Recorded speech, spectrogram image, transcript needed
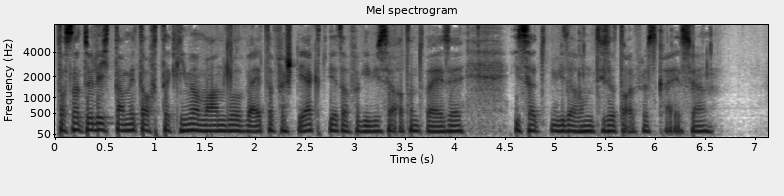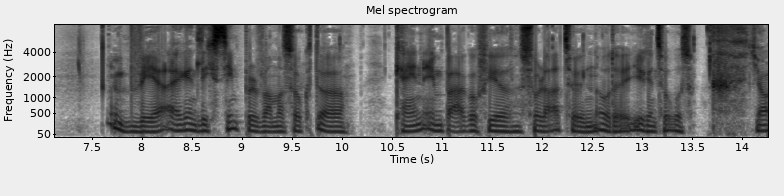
Dass natürlich damit auch der Klimawandel weiter verstärkt wird auf eine gewisse Art und Weise, ist halt wiederum dieser Teufelskreis. Ja. Wäre eigentlich simpel, wenn man sagt, äh, kein Embargo für Solarzellen oder irgend sowas. Ja,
